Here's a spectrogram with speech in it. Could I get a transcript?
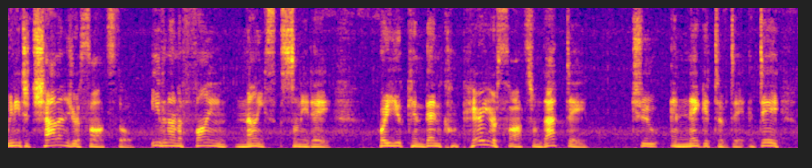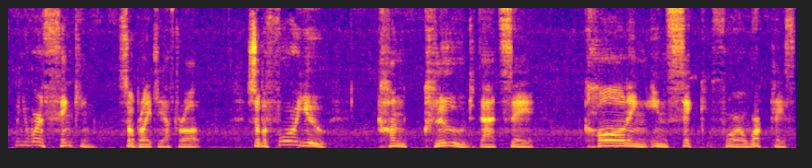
We need to challenge your thoughts, though, even on a fine, nice, sunny day, where you can then compare your thoughts from that day to a negative day, a day when you weren't thinking so brightly after all. So before you conclude that, say, calling in sick for a workplace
